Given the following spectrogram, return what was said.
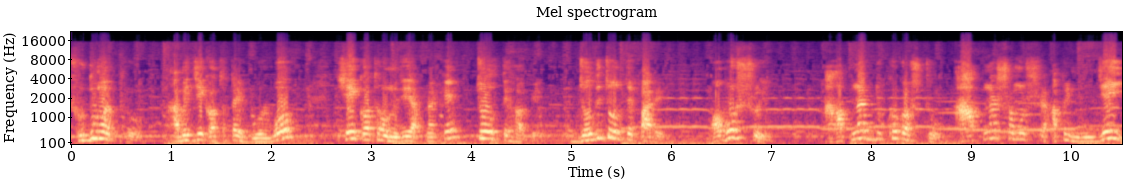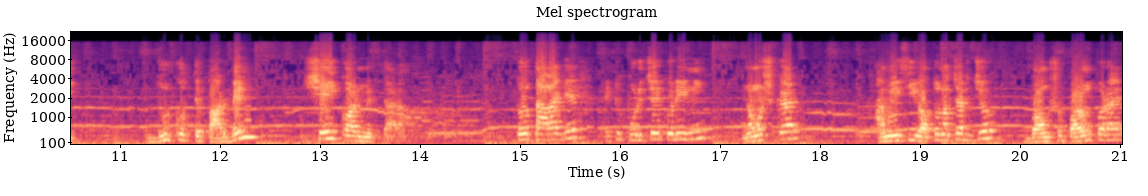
শুধুমাত্র আমি যে কথাটাই বলব, সেই কথা অনুযায়ী আপনাকে চলতে হবে। যদি চলতে পারেন, অবশ্যই আপনার দুঃখ কষ্ট আপনার সমস্যা আপনি নিজেই দূর করতে পারবেন সেই কর্মের দ্বারা। তো তার আগে একটু পরিচয় করিয়ে নিই। নমস্কার, আমি শ্রী রতনাচার্য বংশ পরম্পরায়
